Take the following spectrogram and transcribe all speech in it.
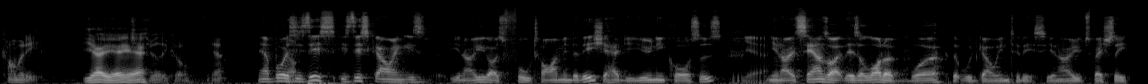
comedy, Yeah, yeah, which yeah. is really cool. Yeah. Now, boys, is this is this going? Is you know you guys full time into this? You had your uni courses. Yeah. You know, it sounds like there's a lot of work that would go into this. You know, especially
